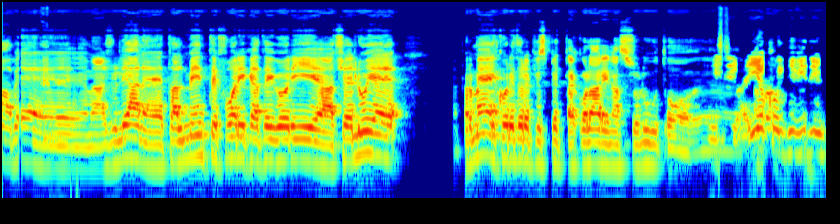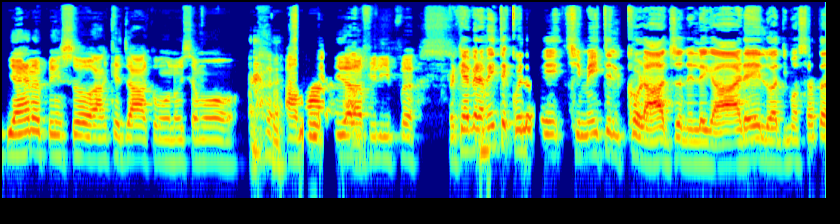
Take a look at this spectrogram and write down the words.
Vabbè, ma Giuliano è talmente fuori categoria, cioè lui è per me è il corridore più spettacolare in assoluto. Sì, sì, io condivido in pieno e penso anche Giacomo, noi siamo amati dalla Filippo. Perché è veramente quello che ci mette il coraggio nelle gare, lo ha dimostrato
